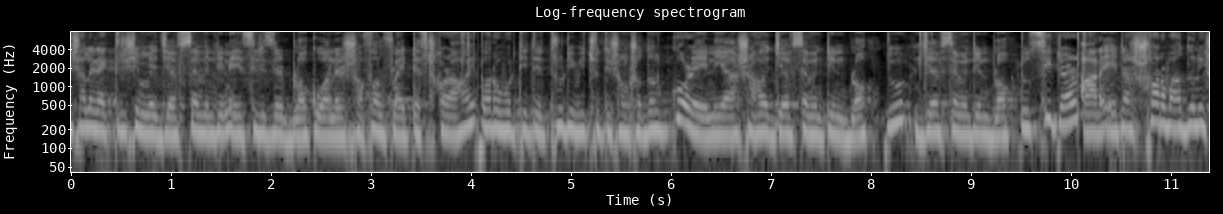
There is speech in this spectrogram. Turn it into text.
সালের একত্রিশে মে জেফ সেভেন্টিন এই সিরিজের ব্লক ওয়ানের সফল ফ্লাইট টেস্ট করা হয়। পরবর্তীতে ত্রুটি বিচ্যুতি সংশোধন করে নিয়ে আসা হয় JF seventeen block two JF seventeen block two seater আর এটার সর্বাধুনিক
